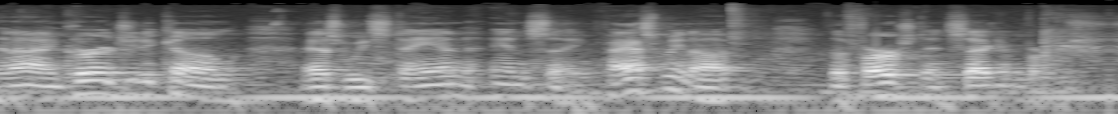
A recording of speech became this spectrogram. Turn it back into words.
And I encourage you to come as we stand and sing. Pass me not the first and second verse.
